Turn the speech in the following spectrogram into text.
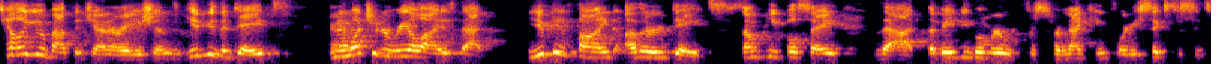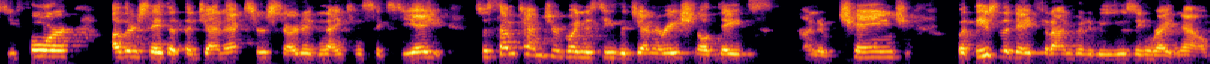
tell you about the generations, give you the dates, and I want you to realize that you can find other dates. Some people say that the baby boomer was from 1946 to 64. Others say that the Gen Xers started in 1968. So sometimes you're going to see the generational dates kind of change, but these are the dates that I'm going to be using right now.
